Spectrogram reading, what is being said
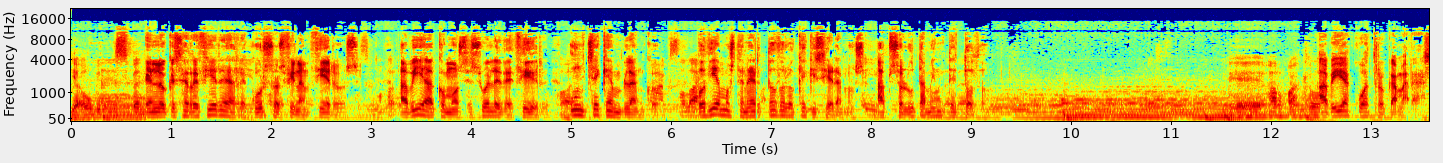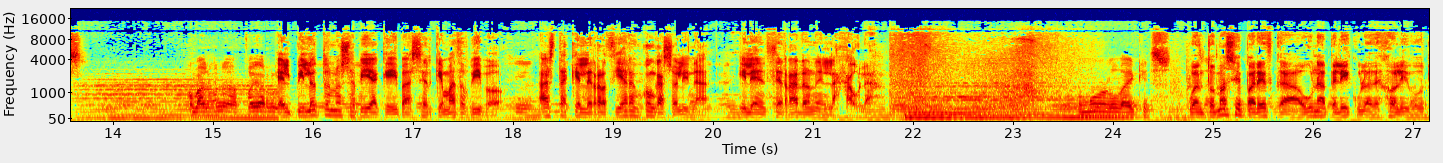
En lo que se refiere a recursos financieros, había, como se suele decir, un cheque en blanco. Podíamos tener todo lo que quisiéramos, absolutamente todo. Había cuatro cámaras. El piloto no sabía que iba a ser quemado vivo hasta que le rociaron con gasolina y le encerraron en la jaula. Cuanto más se parezca a una película de Hollywood,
